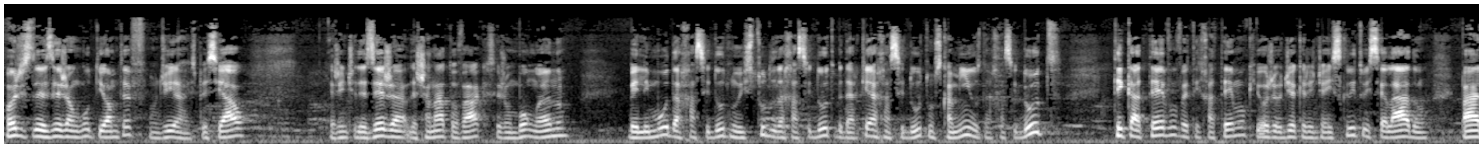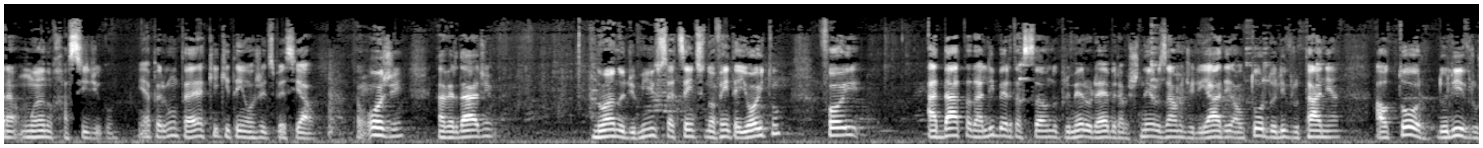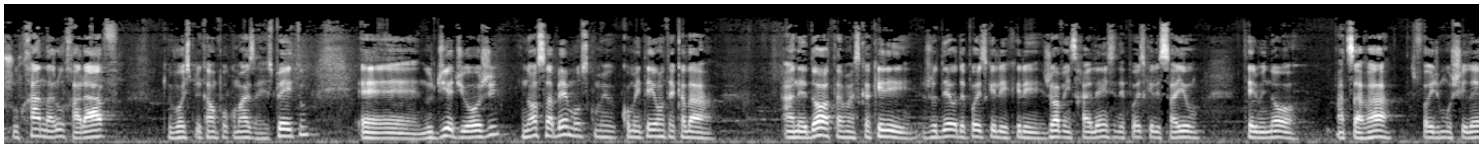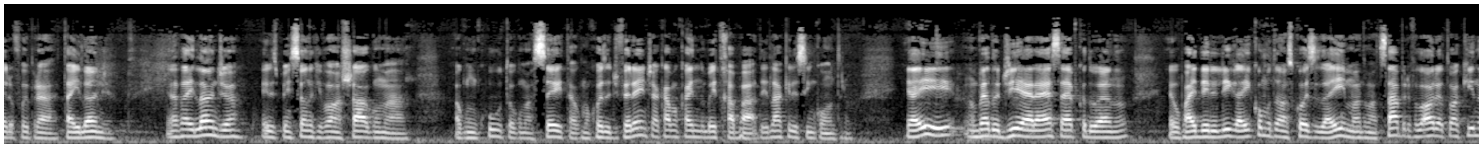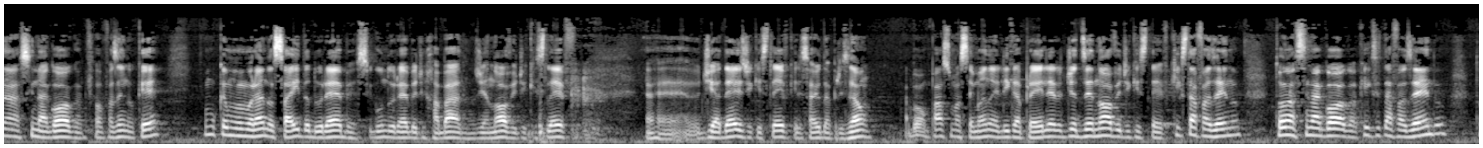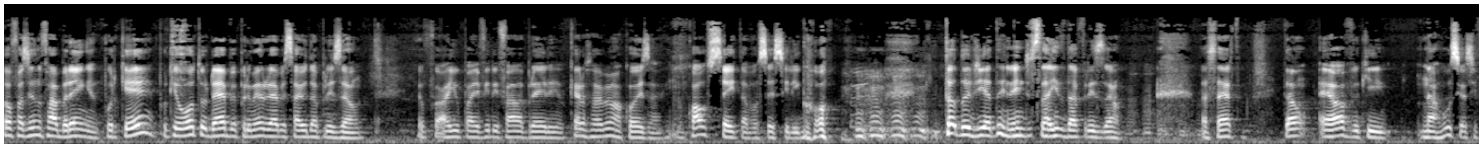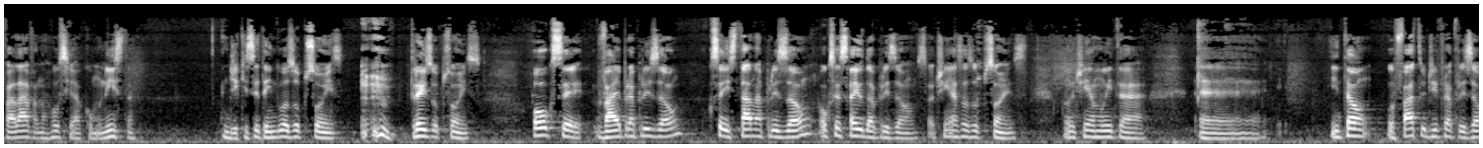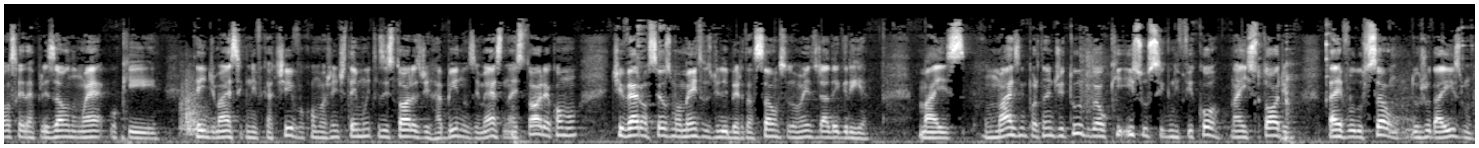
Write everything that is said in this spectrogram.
Hoje se deseja um Gut Yom um dia especial. A gente deseja Leshanat Tová, que seja um bom ano. Belimud da Hassidut, no estudo da Hassidut, Bedarkei Hassidut, nos caminhos da Hassidut. Tikatevu vetichatemu, que hoje é o dia que a gente é inscrito e selado para um ano hassídico. E a pergunta é, o que, que tem hoje de especial? Então, hoje, na verdade, no ano de 1798, foi a data da libertação do primeiro Rebbe, Rav Shneur Zalman de Liade, autor do livro Tânia, autor do livro Shulchan Aruch Harav, que eu vou explicar um pouco mais a respeito, é, no dia de hoje. Nós sabemos, como eu comentei ontem, aquela anedota, mas que aquele judeu, depois que ele, aquele jovem israelense, depois que ele saiu, terminou Matzavá, foi de mochileiro, foi para Tailândia. E na Tailândia, eles pensando que vão achar alguma algum culto, alguma seita, alguma coisa diferente, acabam caindo no Beit Chabad, e lá que eles se encontram. E aí, um belo dia, era essa época do ano, o pai dele liga aí, como estão as coisas aí, manda um WhatsApp, ele falou, olha, eu estou aqui na sinagoga. Ele falou, fazendo o quê? Estamos comemorando a saída do Rebbe, segundo o Rebbe de Chabad, no dia 9 de Kislev, é, dia 10 de Kislev, que ele saiu da prisão. Tá bom, passa uma semana e liga para ele, era dia 19 de Kislev. O que, que você está fazendo? Estou na sinagoga. O que, que você está fazendo? Estou fazendo fabrenha. Por quê? Porque o outro Rebbe, o primeiro Rebbe, saiu da prisão. Eu, aí o pai vira e fala para ele: Eu quero saber uma coisa. Em qual seita você se ligou? Todo dia tem gente saindo da prisão. Tá certo? Então, é óbvio que na Rússia se falava, na Rússia comunista, de que você tem duas opções, três opções. Ou que você vai para a prisão, ou que você está na prisão, ou que você saiu da prisão. Só tinha essas opções. Não tinha muita. É, então, o fato de ir para a prisão ou sair da prisão não é o que tem de mais significativo, como a gente tem muitas histórias de rabinos e mestres na história, como tiveram seus momentos de libertação, seus momentos de alegria. Mas o mais importante de tudo é o que isso significou na história da evolução do judaísmo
